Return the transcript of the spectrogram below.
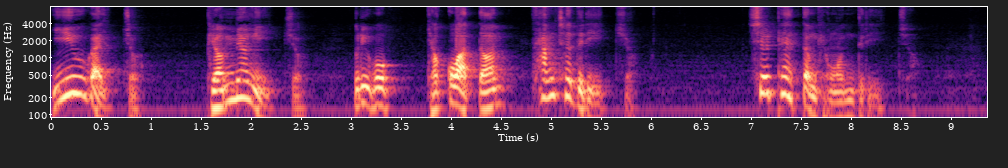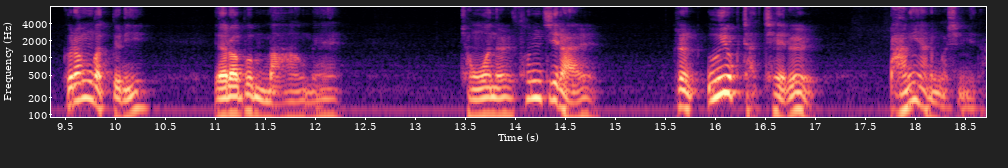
이유가 있죠. 변명이 있죠. 그리고 겪어왔던 상처들이 있죠. 실패했던 경험들이 있죠. 그런 것들이 여러분 마음에 정원을 손질할 그런 의욕 자체를 방해하는 것입니다.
